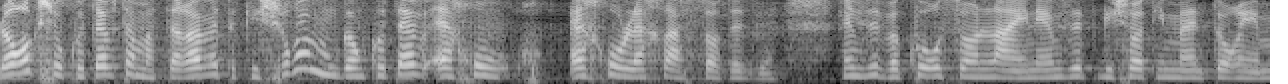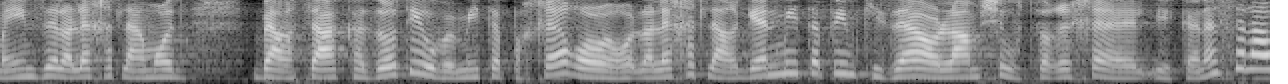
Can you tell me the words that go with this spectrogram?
לא רק שהוא כותב את המטרה ואת הכישורים, הוא גם כותב איך הוא, איך הוא הולך לעשות את זה. האם זה בקורס אונליין, האם זה פגישות עם מנטורים, האם זה ללכת לעמוד בהרצאה כזאת או ב meetup אחר, או ללכת לארגן meetupים, כי זה העולם שהוא צריך אה, להיכנס אליו.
